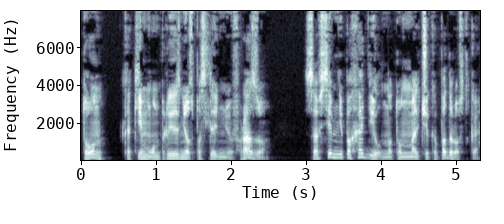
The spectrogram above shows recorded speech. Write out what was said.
Тон, каким он произнес последнюю фразу, совсем не походил на тон мальчика-подростка.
